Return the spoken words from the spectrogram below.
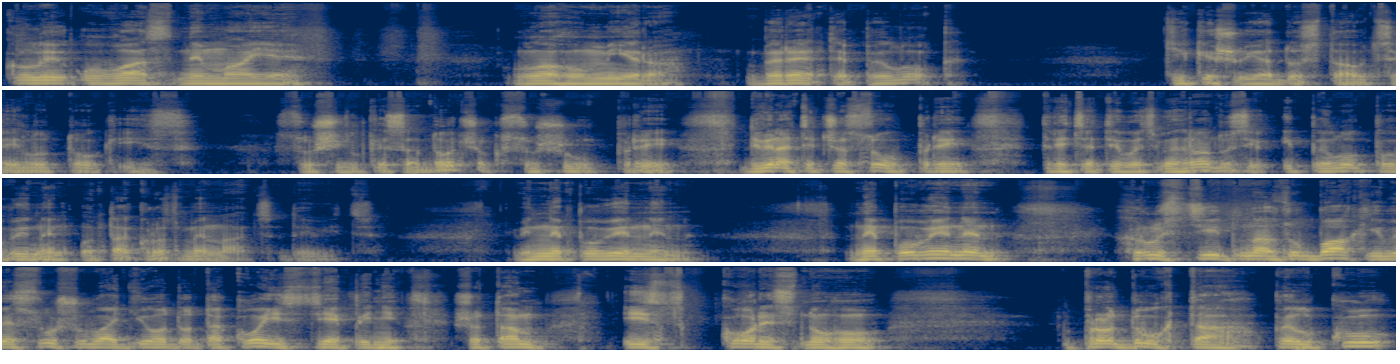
коли у вас немає влагоміра? Берете пилок. Тільки що я достав цей лоток із сушилки садочок, сушу при 12 часов при 38 градусів, і пилок повинен отак розминатися. Дивіться. Він не повинен, не повинен хрустіти на зубах і висушувати його до такої степені, що там із корисного продукта пилку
